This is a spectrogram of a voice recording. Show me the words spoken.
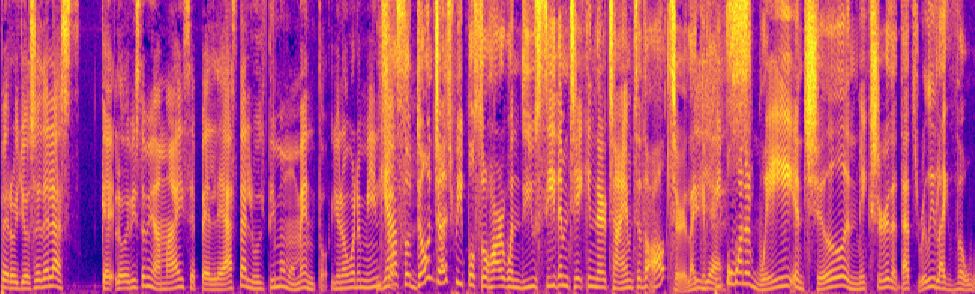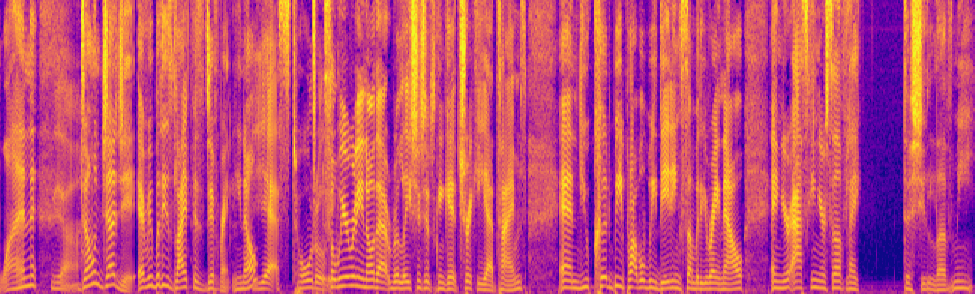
Pero yo soy de las que lo he visto mi mamá y se pelea hasta el último momento. You know what I mean? Yeah, So- so don't judge people so hard when you see them taking their time to the altar. Like if Yes. people want to wait and chill and make sure that that's really like the one, Yeah. don't judge it. Everybody's life is different, you know? yes, totally. So we already know that relationships can get tricky at times. And you could be probably dating somebody right now and you're asking yourself like, does she love me?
